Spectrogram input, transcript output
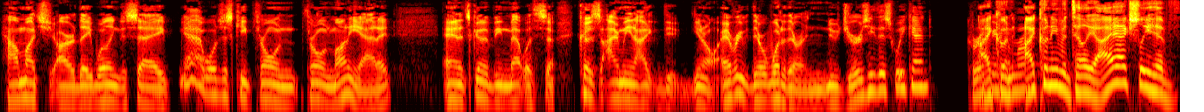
How much are they willing to say? Yeah, we'll just keep throwing throwing money at it, and it's going to be met with because I mean I you know every there what are there in New Jersey this weekend? Correct I couldn't I couldn't even tell you. I actually have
